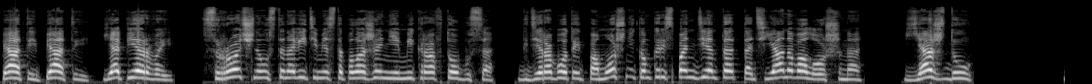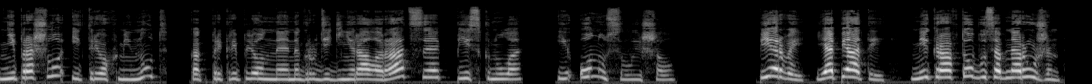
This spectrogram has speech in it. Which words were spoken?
«Пятый, пятый, я первый! Срочно установите местоположение микроавтобуса, где работает помощником корреспондента Татьяна Волошина. Я жду!» Не прошло и трех минут, как прикрепленная на груди генерала рация пискнула, и он услышал. «Первый, я пятый, микроавтобус обнаружен,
